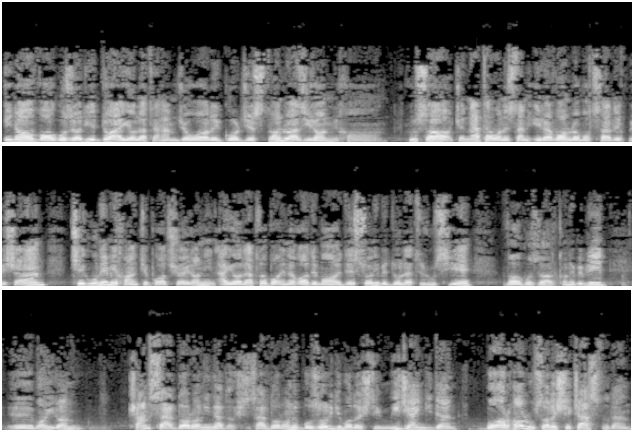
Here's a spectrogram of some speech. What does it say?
اینا واگذاری دو ایالت همجوار گرجستان رو از ایران می‌خوان. روسا که نتوانستن ایروان را متصرف بشن چگونه می‌خوان که پادشاه ایران این ایالت را با انعقاد معاهده صلحی به دولت روسیه واگذار کنه؟ ببینید ما ایران کم سردارانی نداشت. سرداران بزرگی ما داشتیم می جنگیدن بارها روسا را شکست دادن.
